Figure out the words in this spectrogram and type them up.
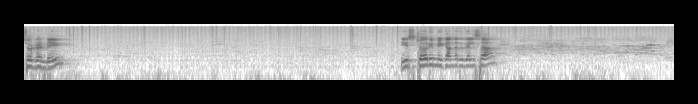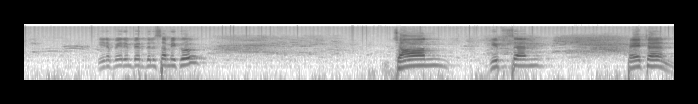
చూడండి. ఈ స్టోరీ మీకు అందరికి తెలుసా? ఈయన పేరేం పేరు తెలుసా మీకు? John Gibson Payton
